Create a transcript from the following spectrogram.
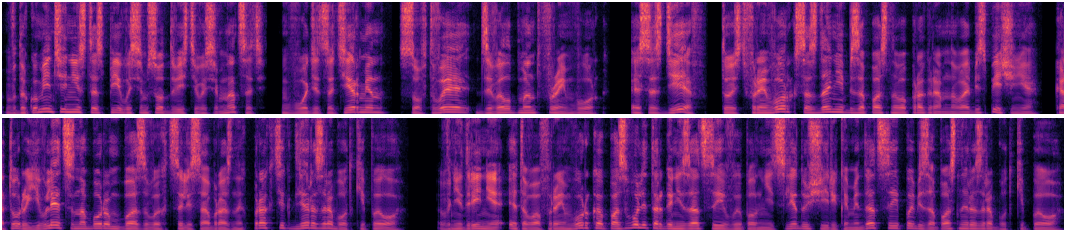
В документе NIST SP 800-218 вводится термин Software Development Framework, SSDF, то есть фреймворк создания безопасного программного обеспечения, который является набором базовых целесообразных практик для разработки ПО. Внедрение этого фреймворка позволит организации выполнить следующие рекомендации по безопасной разработке ПО.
